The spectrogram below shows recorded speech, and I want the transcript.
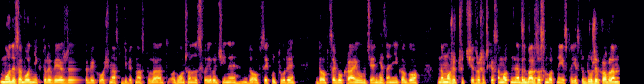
młody zawodnik, który wyjeżdża w wieku 18-19 lat, odłączony od swojej rodziny, do obcej kultury, do obcego kraju, gdzie nie zna nikogo, no może czuć się troszeczkę samotny, nawet bardzo samotny. Jest to, jest to duży problem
